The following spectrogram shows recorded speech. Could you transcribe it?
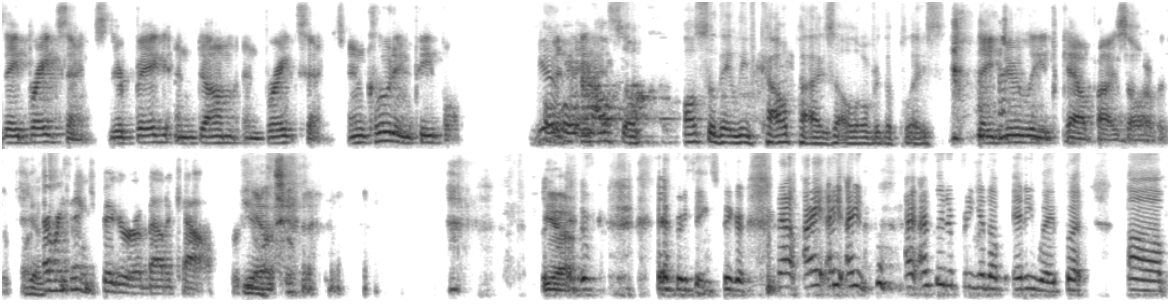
They break things. They're big and dumb and break things, including people. Yeah. Oh, and also, also they leave cow pies all over the place. They do leave cow pies all over the place. Yes. Everything's bigger about a cow. For sure. Yes. yeah. Everything's bigger. Now, I, I, I, I I'm going to bring it up anyway, but, um,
